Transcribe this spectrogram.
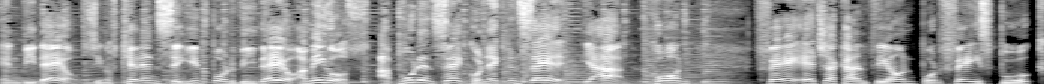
en video. Si nos quieren seguir por video, amigos, apúrense, conéctense ya con Fe Hecha Canción por Facebook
